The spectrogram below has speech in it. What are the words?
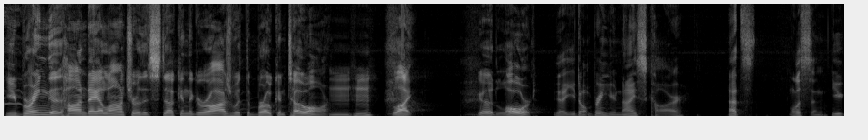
You bring the Hyundai Elantra that's stuck in the garage with the broken toe arm. Mm-hmm. Like, good lord. Yeah, you don't bring your nice car. That's listen. You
